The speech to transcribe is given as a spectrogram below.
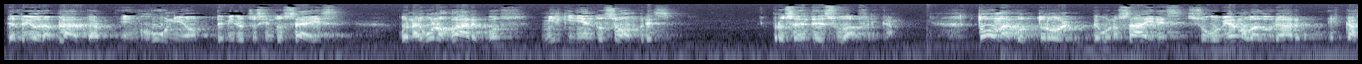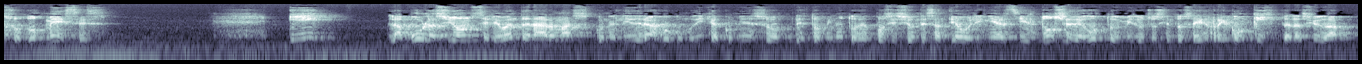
del Río de la Plata en junio de 1806 con algunos barcos, 1.500 hombres, procedentes de Sudáfrica. Toma control de Buenos Aires, su gobierno va a durar escasos dos meses y la población se levanta en armas con el liderazgo, como dije al comienzo de estos minutos de exposición de Santiago Liniers, y el 12 de agosto de 1806 reconquista la ciudad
